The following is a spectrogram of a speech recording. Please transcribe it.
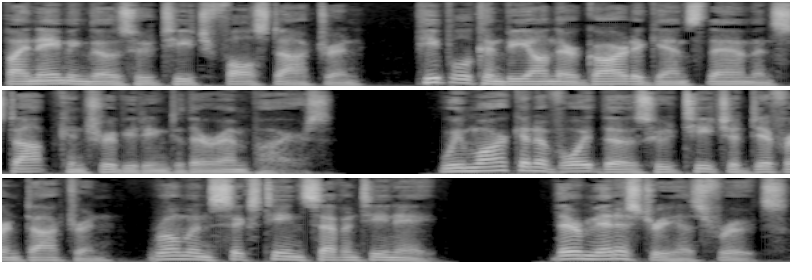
By naming those who teach false doctrine, people can be on their guard against them and stop contributing to their empires. We mark and avoid those who teach a different doctrine, Romans 16 17 8. Their ministry has fruits.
